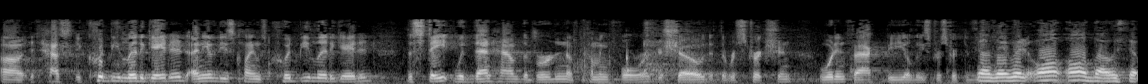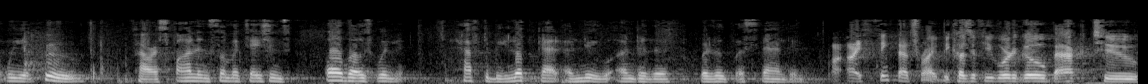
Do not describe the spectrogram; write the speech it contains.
Uh, it has, it could be litigated. Any of these claims could be litigated. The state would then have the burden of coming forward to show that the restriction would in fact be a least restrictive. So they would all, all those that we approved, correspondence limitations, all those would have to be looked at anew under the RLUIPA standard. I think that's right because if you were to go back to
